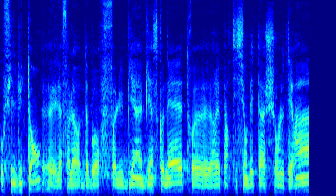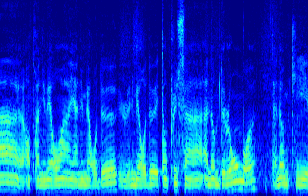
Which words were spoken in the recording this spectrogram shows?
au fil du temps. Euh, il a d'abord fallu bien, bien se connaître, euh, répartition des tâches sur le terrain entre un numéro 1 et un numéro 2. Le numéro 2 étant plus un homme de l'ombre, un homme qui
